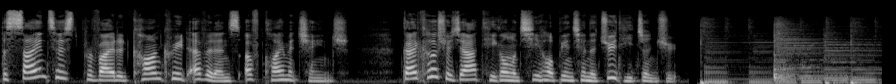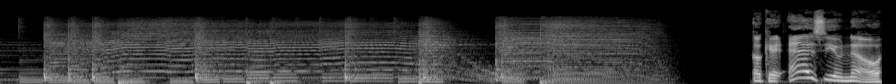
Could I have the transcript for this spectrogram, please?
：The scientist provided concrete evidence of climate change. 该科学家提供了气候变迁的具体证据。Okay, as you know,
